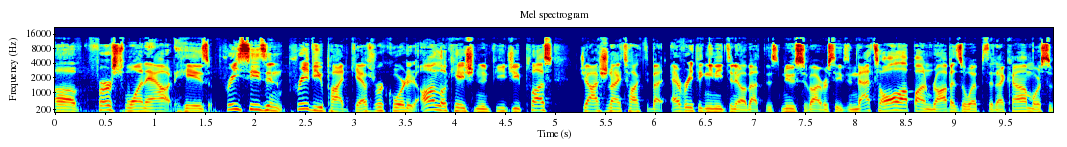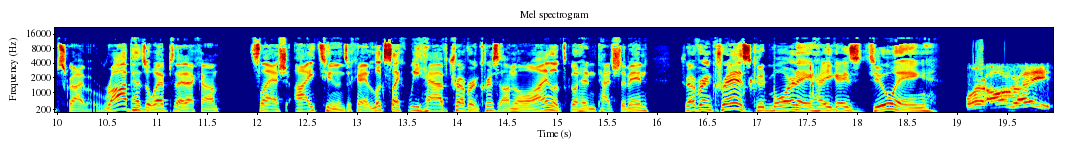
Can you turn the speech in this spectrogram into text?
of First One Out, his preseason preview podcast recorded on location in Fiji. Plus, Josh and I talked about everything you need to know about this new Survivor season. That's all up on robhasawebsite.com or subscribe at robhasawebsite.com slash iTunes. Okay, it looks like we have Trevor and Chris on the line. Let's go ahead and patch them in. Trevor and Chris, good morning. How you guys doing? We're all right.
